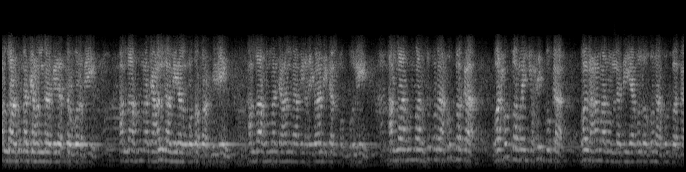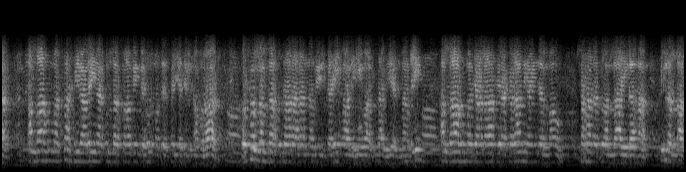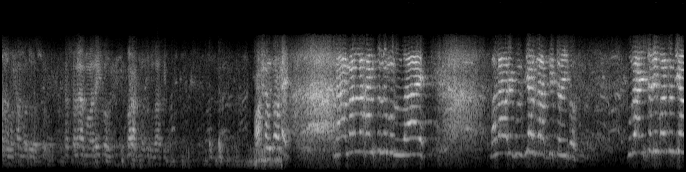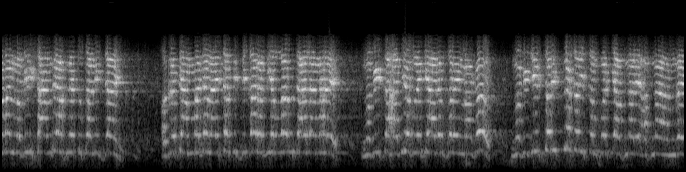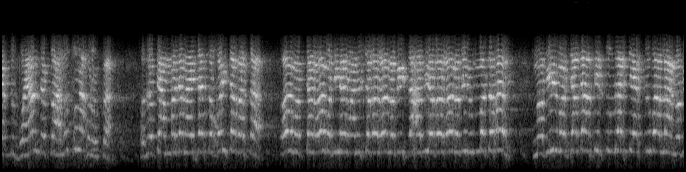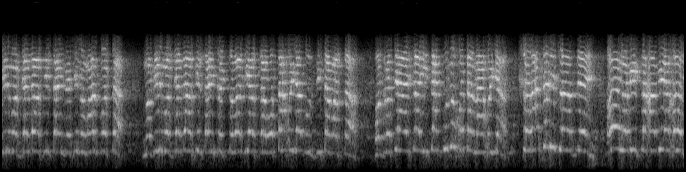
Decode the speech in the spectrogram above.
اللهم اجعلنا من التوابين. اللهم اجعلنا من المتطهرين. اللهم اجعلنا من عبادك المقبولين. اللهم ارزقنا حبك وحب من يحبك والعمل الذي يبلغنا حبك. اللهم سهل علينا كل صعب بحرمة سيد الأبرار. وصلى الله تعالى على النبي الكريم عليه وأصحابه أجمعين. اللهم اجعل آخر كلامنا عند الموت. শাহাদাতু আল্লাহ ইলাহা ইল্লাল্লাহ মুহাম্মাদুর রাসূলুল্লাহ। আসসালামু আলাইকুম ওয়া রাহমাতুল্লাহি অসংখ্য নাম আল্লাহ হামতুল্লাহ বালাওয়ারি গুজিয়া জাত দি চলিব কুরআন শরীফে যদি আমার নবীর শান রে যাই, হযরতে আম্মা জান আয়েশা সিদ্দিকা রাদিয়াল্লাহু তাআলা সাহাবী কি করেন মাগো? নবীজির চরিত্র চরিত সম্পর্কে আপনারে, আপনার আমরা একটু বয়ান একটু আলোচনা করুক হযরতে আম্মা জান আয়েশা তো কইতা বার্তা ও মক্কার, ও মদিনার মানুষ সকল ও নবীর সাহাবী সকল ও নবীর উম্মত সকল নবীর মর্যাদা আছিল তোমরা কি একটু বালা নবীর মর্যাদা আছিল তাই বেশি নমাজ পড়তা? নবীর মর্যাদা আছিল তাই সত্যবাদী আসতা? ওটা কইরা বুঝ দিতা পারতা হজরতে আয়সা ইটা কোনো কথা না হইয়া সরাসরি জবাব দেয় ও নবীর সাহাবি এখন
